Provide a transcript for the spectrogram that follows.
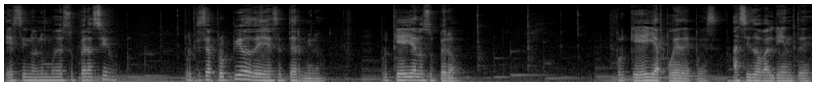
es sinónimo de superación, porque se apropió de ese término, porque ella lo superó, porque ella puede, pues, ha sido valiente,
